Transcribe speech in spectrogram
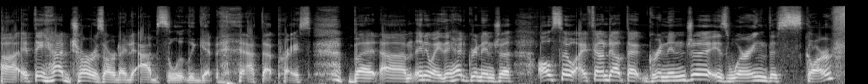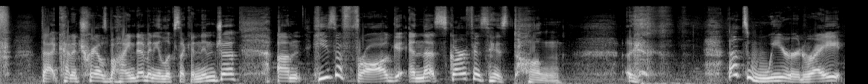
Uh, if they had Charizard, I'd absolutely get it at that price. But um, anyway, they had Greninja. Also, I found out that Greninja is wearing this scarf that kind of trails behind him and he looks like a ninja. Um, he's a frog and that scarf is his tongue. That's weird, right?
